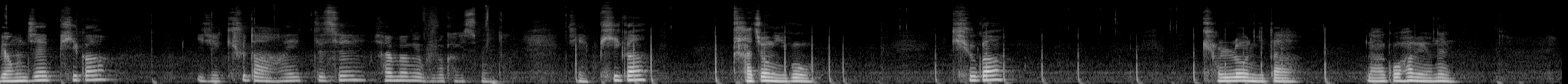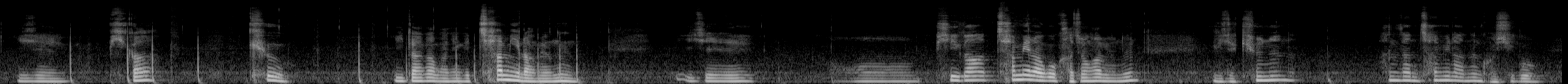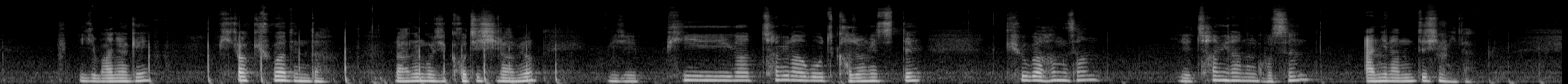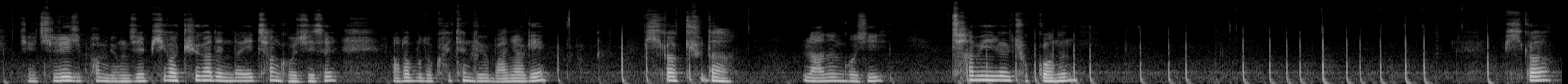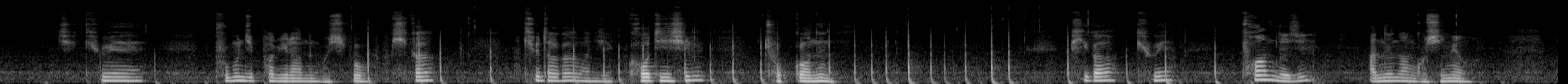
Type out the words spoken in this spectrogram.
명제 P가 이제 Q다의 뜻을 설명해 보도록 하겠습니다. 이제 P가 가정이고 Q가 결론이다 라고 하면은 이제 P가 Q 이다가 만약에 참이라면은 이제 어, P가 참이라고 가정하면은 이제 Q는 항상 참이라는 것이고 이제 만약에 P가 Q가 된다 라는 것이 거짓이라면 이제 P가 참이라고 가정했을 때 Q가 항상 이제 참이라는 것은 아니라는 뜻입니다. 제가 진리의 집합 명제 P가 Q가 된다의 참 거짓을 알아보도록 할 텐데요. 만약에 P가 Q다 라는 것이 참일 조건은 P가 Q의 부분 집합이라는 것이고 P가 Q다가 만약에 거짓일 조건은 P가 Q에 포함되지 않는다는 것이며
